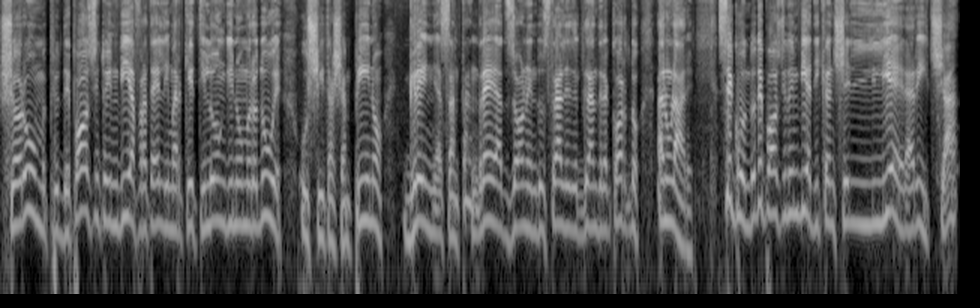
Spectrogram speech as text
showroom più deposito in via Fratelli Marchetti Longhi numero 2, uscita Ciampino, Gregna Sant'Andrea, zona industriale del Grande Raccordo Anulare. Secondo deposito in via di Cancelliera Riccia,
